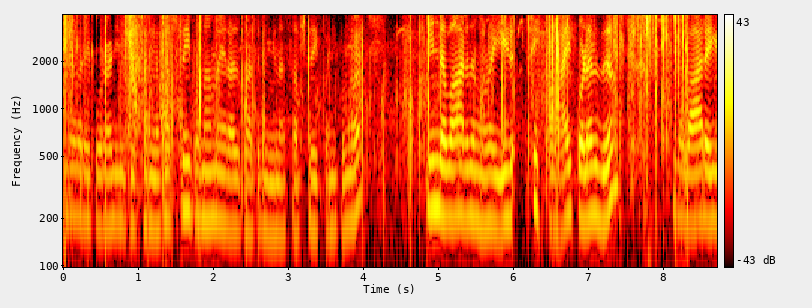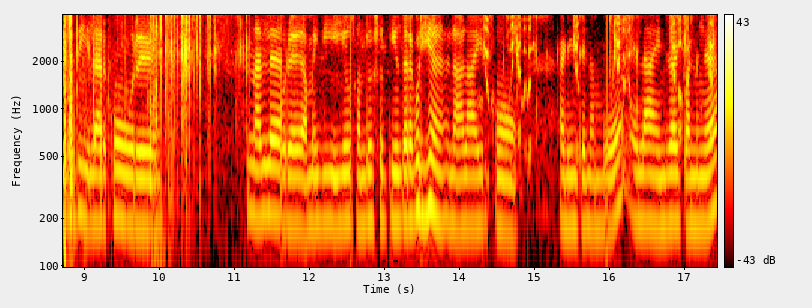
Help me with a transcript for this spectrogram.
இந்த வரை போராடி யூடியூப் சேனலில் சப்ஸ்கிரைப் பண்ணாமல் யாராவது பார்த்துருந்தீங்கன்னா சப்ஸ்கிரைப் பண்ணிக்கோங்க. இந்த வாரதோட இழு சி வாய் குளருது இந்த வார இறுதி எல்லாருக்கும் ஒரு நல்ல ஒரு அமைதியையும் சந்தோஷத்தையும் தரக்கூடிய நாளாக இருக்கும் அப்படின்ட்டு நம்புவோம். எல்லாம் என்ஜாய் பண்ணுங்கள்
